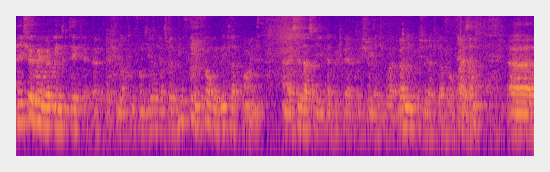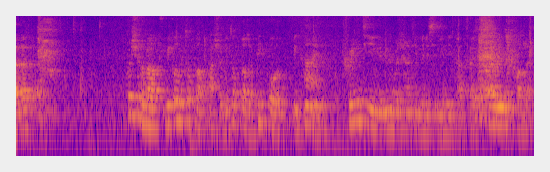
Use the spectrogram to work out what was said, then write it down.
And if you agree, we're going to take a, a question or two from the audience, but before we reach that point, and I say that so you can prepare a question that you have, burning question that you have for Pfizer. Uh, question about, because we talk about passion, we talk about the people behind creating a new regenerative medicine unit at Pfizer, starting the project.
